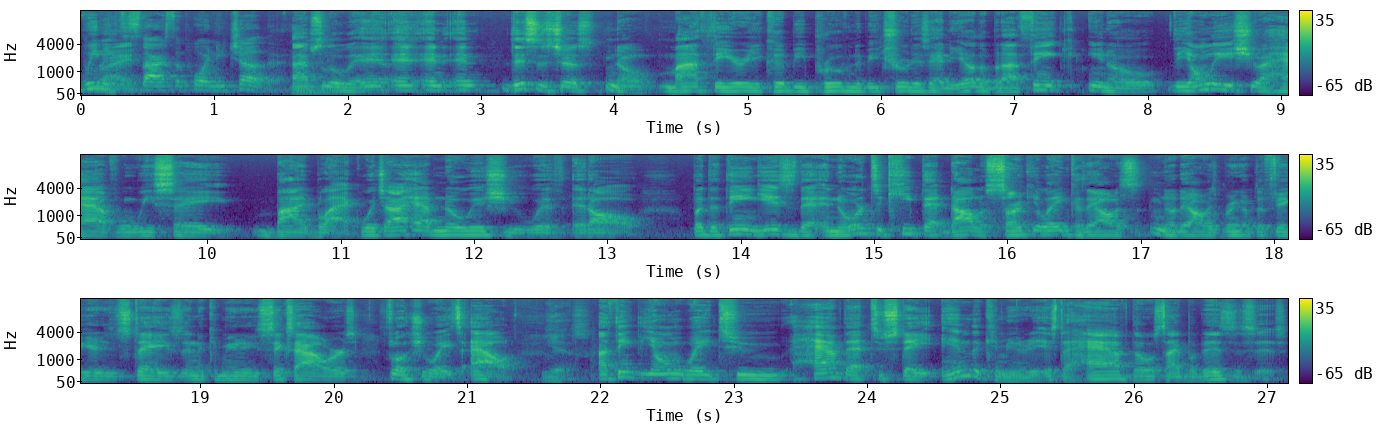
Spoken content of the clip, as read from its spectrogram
we need to start supporting each other Absolutely, and, and, and and this is just you know my theory. It could be proven to be true, this and the other. But I think you know the only issue I have when we say buy black, which I have no issue with at all. But the thing is that in order to keep that dollar circulating, because they always you know they always bring up the figure it stays in the community six hours, fluctuates out. Yes. I think the only way to have that to stay in the community is to have those type of businesses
